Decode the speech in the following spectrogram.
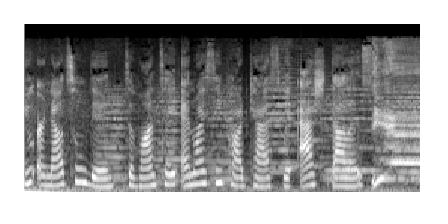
You are now tuned in to Vontae NYC podcast with Ash Dallas. Yeah!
